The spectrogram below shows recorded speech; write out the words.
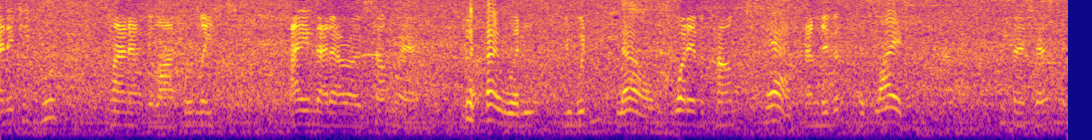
And if you could plan out your life, or at least aim that arrow somewhere, I wouldn't. you wouldn't? No. Just whatever comes Yeah. and live it. It's life. Fantastic.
